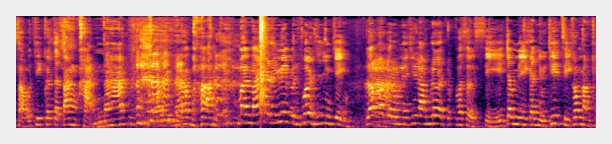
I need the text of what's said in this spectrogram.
เสาร์อาทิตย์ก็จะตั้งขันนะคะขออยู่หน้าบ้านมันมาคาเดมี่เป็นเพื่อนฉันจริง ๆ แล้วก็ไปโรงเรียนที่ร่ำเลิศประเสริฐศรีจะมีกันอยู่ที่สีข้าวมังแค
